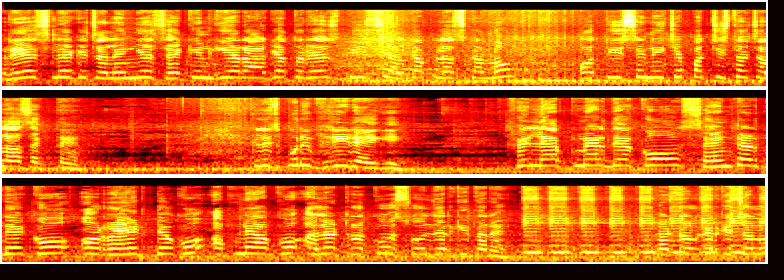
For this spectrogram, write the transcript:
रेस लेके चलेंगे। सेकंड गियर आ गया तो रेस 20 से हल्का प्लस कर लो और 30 से नीचे 25 तक चला सकते हैं। क्लिच पूरी फ्री रहेगी। फिर लेफ़्ट में देखो सेंटर देखो और राइट देखो। अपने आप को अलर्ट रखो सोल्जर की तरह। कंट्रोल करके चलो।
